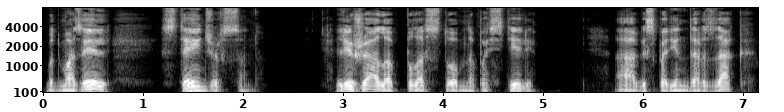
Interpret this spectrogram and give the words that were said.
Мадемуазель Стейнджерсон лежала пластом на постели, а господин Дарзак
